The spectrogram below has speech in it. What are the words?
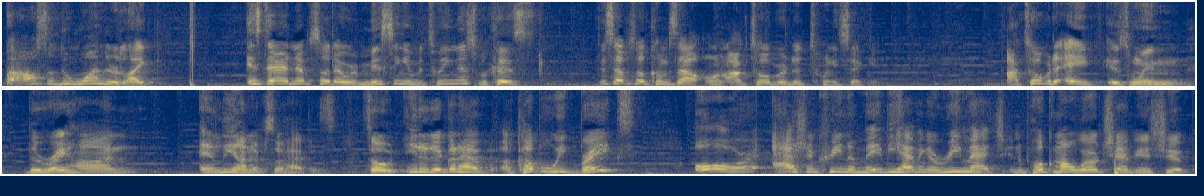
But I also do wonder, like, is there an episode that we're missing in between this? Because this episode comes out on October the 22nd. October the 8th is when the Raihan and Leon episode happens. So either they're going to have a couple week breaks or Ash and Korrina may be having a rematch in the Pokemon World Championship,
